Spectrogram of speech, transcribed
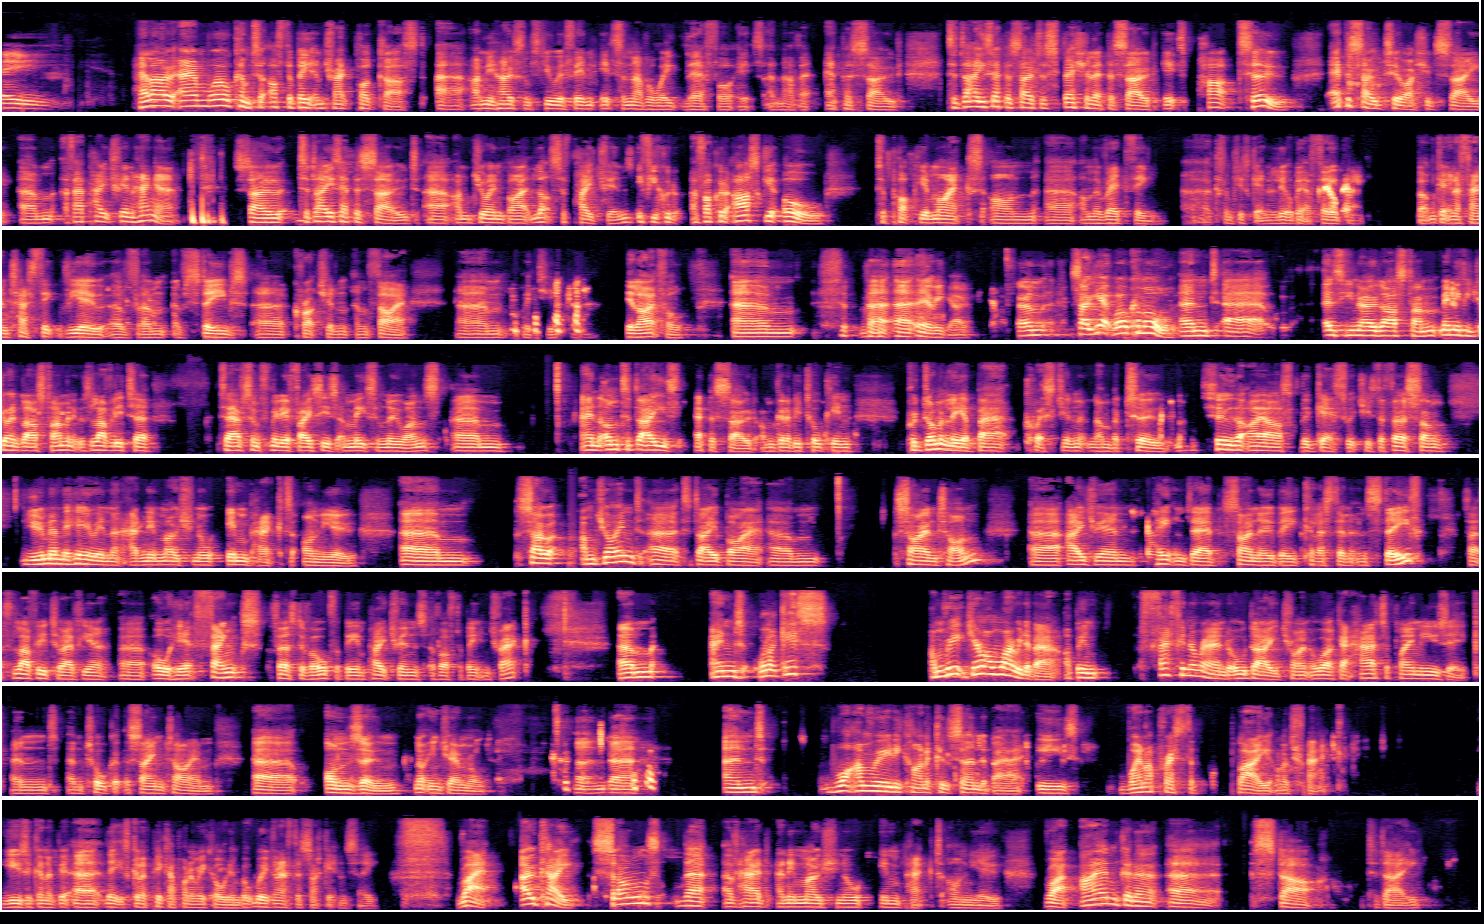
Hey. Hello and welcome to Off the Beat and Track podcast. Uh, I'm your host, I'm Stu Whiffen. It's another week, therefore, it's another episode. Today's episode's a special episode. It's part two, episode two, I should say, um, of our Patreon Hangout. So today's episode, uh, I'm joined by lots of patrons. If you could, if I could ask you all to pop your mics on uh, on the red thing, because I'm just getting a little bit of feedback but I'm getting a fantastic view of um, of Steve's uh, crotch and, and thigh, um, which is uh, delightful. Um, but uh, there we go. Um, so yeah, welcome all. And uh, as you know, last time many of you joined last time, and it was lovely to to have some familiar faces and meet some new ones. Um, and on today's episode, I'm going to be talking predominantly about question number two. Number two that I asked the guests, which is the first song you remember hearing that had an emotional impact on you. Um, so I'm joined uh, today by um, Cyan Ton, uh, Adrian, Pete and Deb, Sinubi, Kirsten and Steve. So it's lovely to have you uh, all here. Thanks, first of all, for being patrons of Off the Beat and Track. Um, and well, I guess I'm really, do you know what I'm worried about? I've been faffing around all day trying to work out how to play music and and talk at the same time uh, on Zoom, not in general. And uh, and what I'm really kind of concerned about is when I press the play on a track, user going to be uh, that it's going to pick up on a recording, but we're going to have to suck it and see. Right. Okay. Songs that have had an emotional impact on you. Right. I'm going to uh, start today.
